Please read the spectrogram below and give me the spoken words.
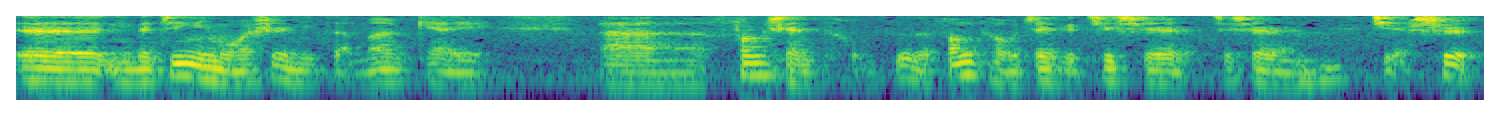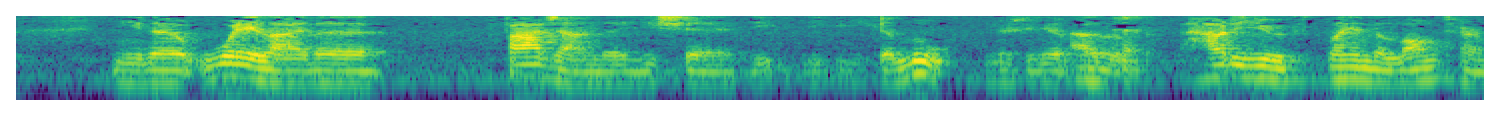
呃你的经营模式你怎么给呃风险投资的风投这个这些这些人解释你的未来的？发展的一些一一一个路，就是一个. How do you explain the long term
